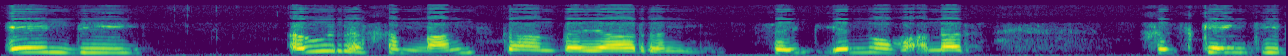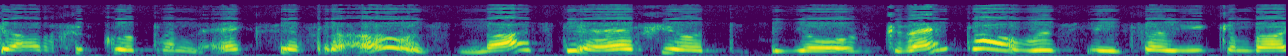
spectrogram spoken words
en die ouerige man staan by haar en sy het een of ander geskenkie daar gekoop en ek sê vir haar oh, nice to have your your grandpa with you so you can buy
